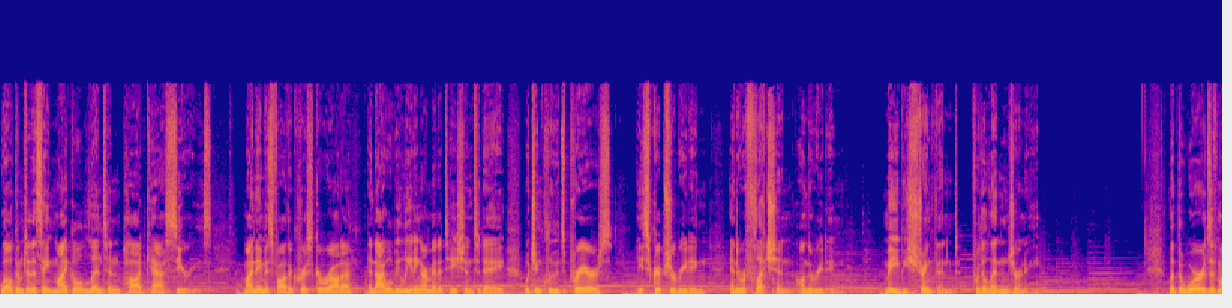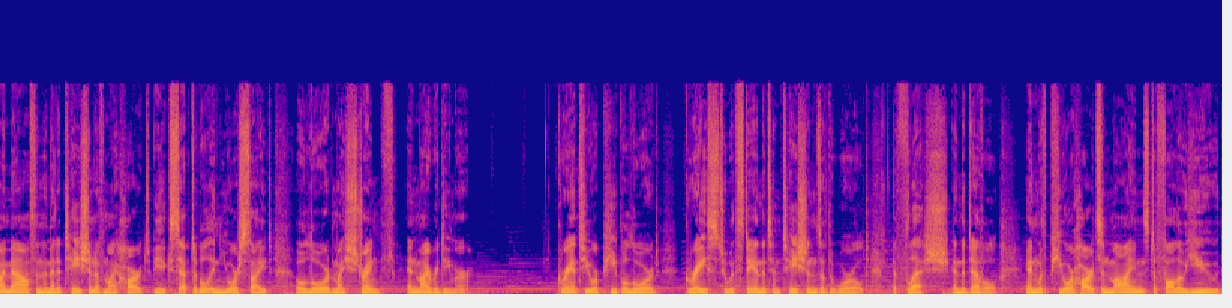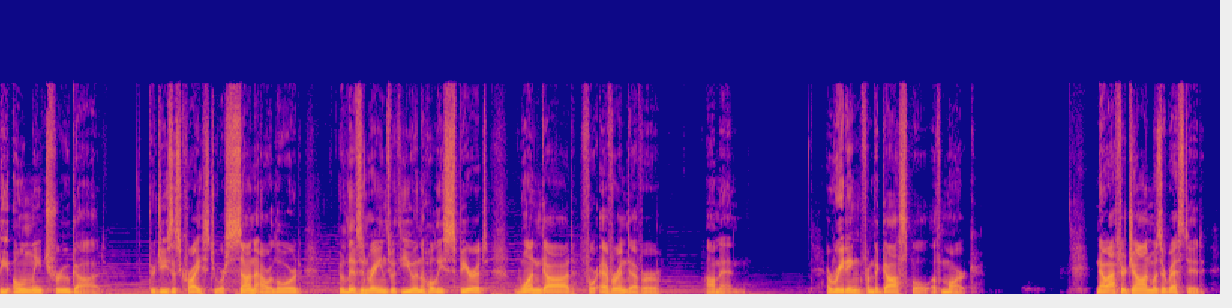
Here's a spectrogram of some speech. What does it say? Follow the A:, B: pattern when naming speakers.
A: Welcome to the St. Michael Lenten podcast series. My name is Father Chris Garata, and I will be leading our meditation today, which includes prayers, a scripture reading, and a reflection on the reading. May you be strengthened for the Lenten journey. Let the words of my mouth and the meditation of my heart be acceptable in your sight, O Lord, my strength and my Redeemer. Grant to your people, Lord, grace to withstand the temptations of the world, the flesh, and the devil, and with pure hearts and minds to follow you, the only true God. Through Jesus Christ, your Son, our Lord, who lives and reigns with you in the Holy Spirit, one God, forever and ever. Amen. A reading from the Gospel of Mark. Now, after John was arrested,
